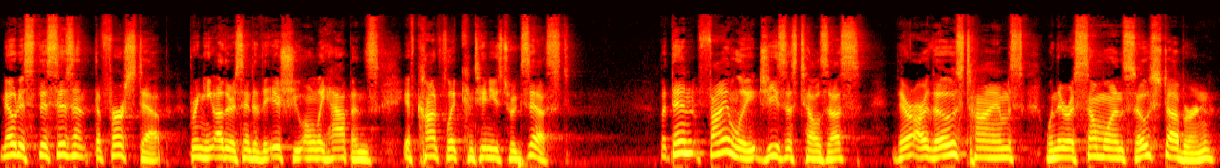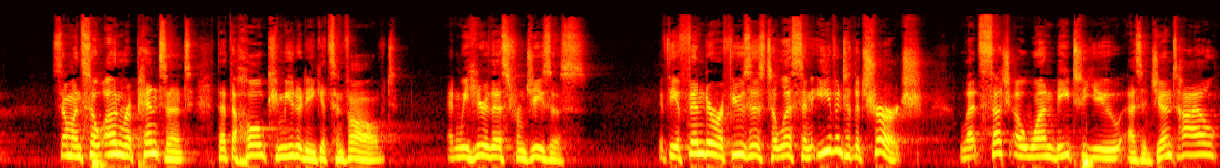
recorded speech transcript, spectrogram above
Notice this isn't the first step. Bringing others into the issue only happens if conflict continues to exist. But then finally, Jesus tells us there are those times when there is someone so stubborn, someone so unrepentant that the whole community gets involved. And we hear this from Jesus. If the offender refuses to listen even to the church, let such a one be to you as a Gentile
